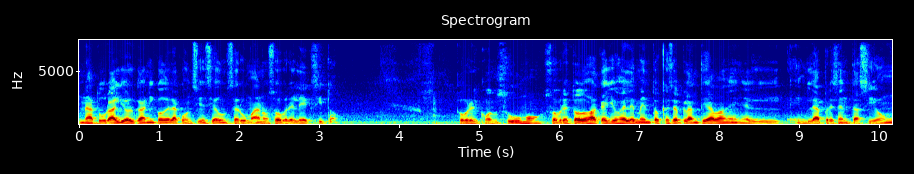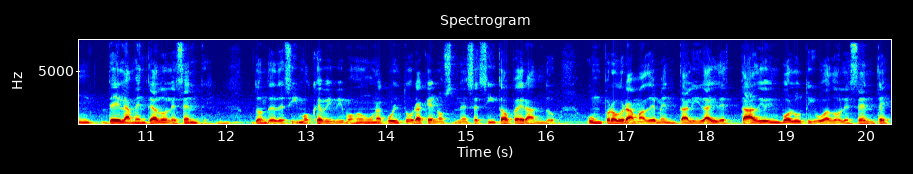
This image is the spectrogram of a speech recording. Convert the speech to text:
natural y orgánico de la conciencia de un ser humano sobre el éxito, sobre el consumo, sobre todos aquellos elementos que se planteaban en, el, en la presentación de la mente adolescente, donde decimos que vivimos en una cultura que nos necesita operando un programa de mentalidad y de estadio involutivo adolescente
